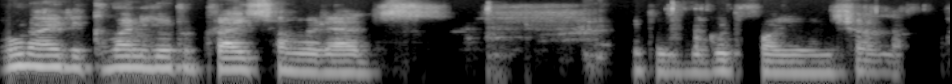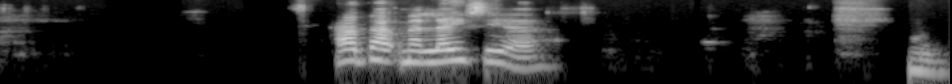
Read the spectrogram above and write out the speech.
Would I recommend you to try somewhere else? It will be good for you, inshallah. How about Malaysia Hmm.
